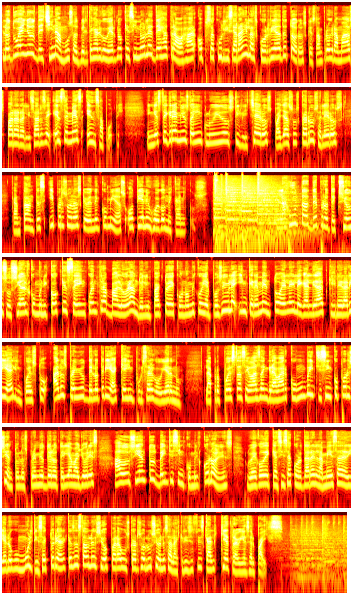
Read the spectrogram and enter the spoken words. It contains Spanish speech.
Los dueños de Chinamos advierten al gobierno que si no les deja trabajar, obstaculizarán las corridas de toros que están programadas para realizarse este mes en Zapote. En este gremio están incluidos tilicheros, payasos, carruseleros, cantantes y personas que venden comidas o tienen juegos mecánicos. La Junta de Protección Social comunicó que se encuentra valorando el impacto económico y el posible incremento en la ilegalidad que generaría el impuesto a los premios de lotería que impulsa el gobierno. La propuesta se basa en grabar con un 25% los premios de lotería mayores a 225 mil colones, luego de que así se acordara en la mesa de diálogo multisectorial que se estableció para buscar soluciones a la crisis fiscal que atraviesa el país.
